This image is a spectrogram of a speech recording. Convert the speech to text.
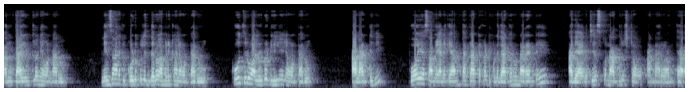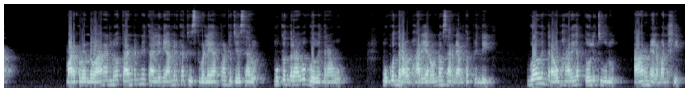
అంతా ఇంట్లోనే ఉన్నారు. నిజానికి కొడుకులిద్దరూ అమెరికాలో ఉంటారు. కూతురు అల్లుడు ఢిల్లీలో ఉంటారు. అలాంటిది పోయే సమయానికి అంతా కట్టకట్టుకుని దగ్గరున్నారంటే అది ఆయన చేసుకున్న అదృష్టం అన్నారు అంతా. మరొక రెండు వారాల్లో తండ్రిని తల్లిని అమెరికా తీసుకువెళ్ళే ఏర్పాట్లు చేశారు ముకుందరావు గోవిందరావు. ముకుందరావు భార్య రెండవసారి నెల తప్పింది. గోవిందరావు భార్య తొలిచూలు ఆరు నెల మనిషి.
